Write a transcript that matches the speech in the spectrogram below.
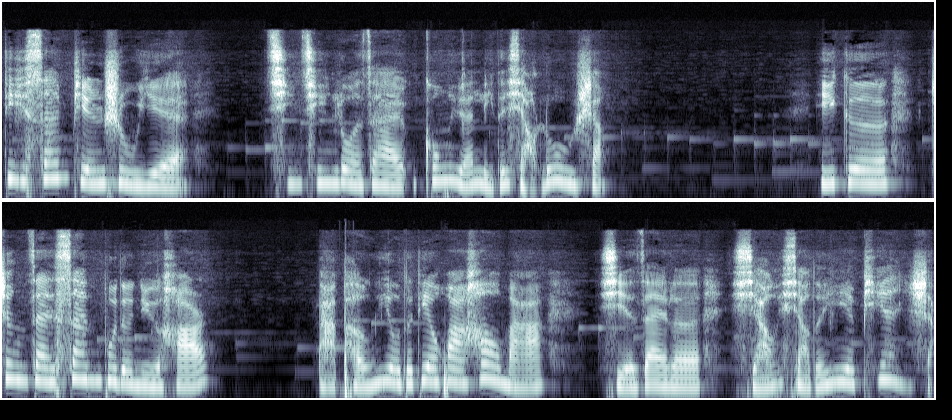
第三片树叶轻轻落在公园里的小路上，一个正在散步的女孩把朋友的电话号码写在了小小的叶片上。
